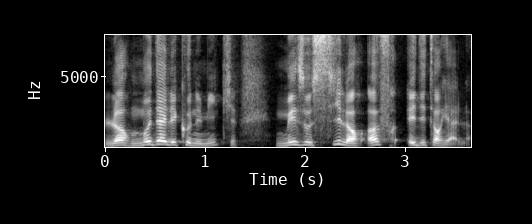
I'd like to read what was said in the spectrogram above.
leur modèle économique, mais aussi leur offre éditoriale.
